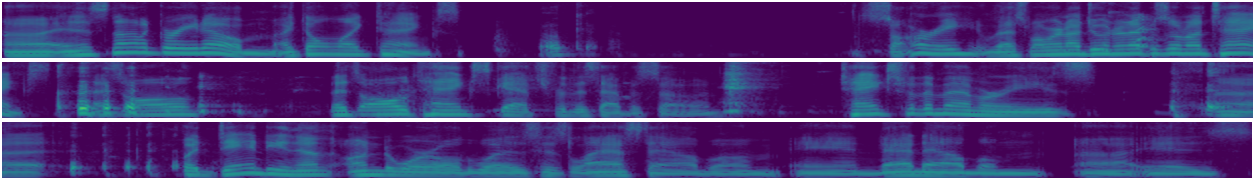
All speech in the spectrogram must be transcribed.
Uh, and it's not a great album. I don't like Tanx. Okay. Sorry. That's why we're not doing an episode on Tanx. That's all that's all Tanx gets for this episode. Tanks for the memories. Uh, but Dandy in the Underworld was his last album, and that album uh, is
